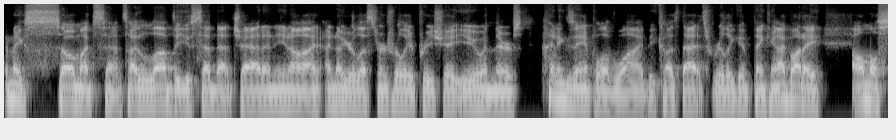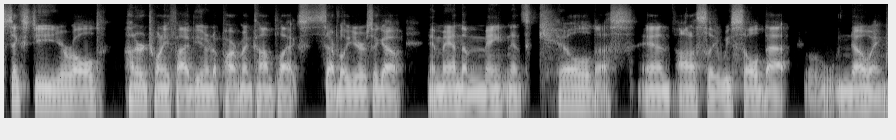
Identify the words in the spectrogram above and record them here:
It makes so much sense. I love that you said that, Chad. And you know, I, I know your listeners really appreciate you. And there's an example of why because that's really good thinking. I bought a almost 60 year old 125 unit apartment complex several years ago and man the maintenance killed us and honestly we sold that knowing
